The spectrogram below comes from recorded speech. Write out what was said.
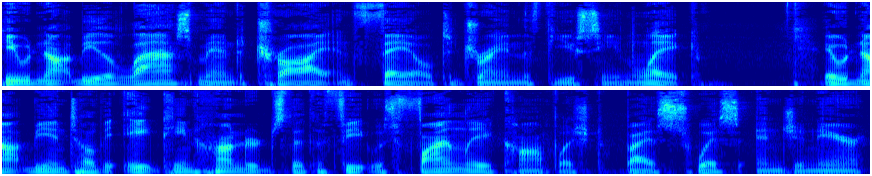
he would not be the last man to try and fail to drain the Fucine Lake. It would not be until the 1800s that the feat was finally accomplished by a Swiss engineer.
